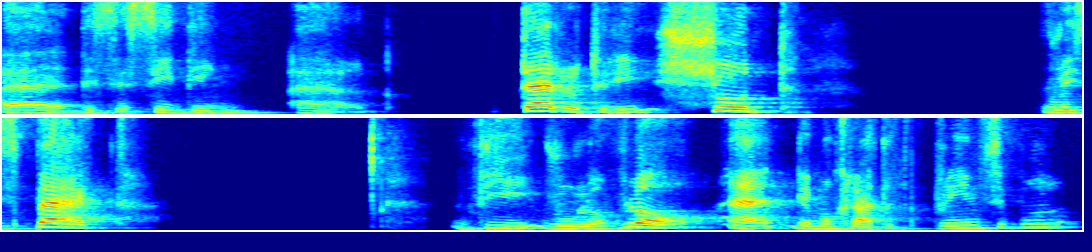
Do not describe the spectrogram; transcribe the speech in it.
uh, the seceding uh, territory should respect the rule of law and democratic principle.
